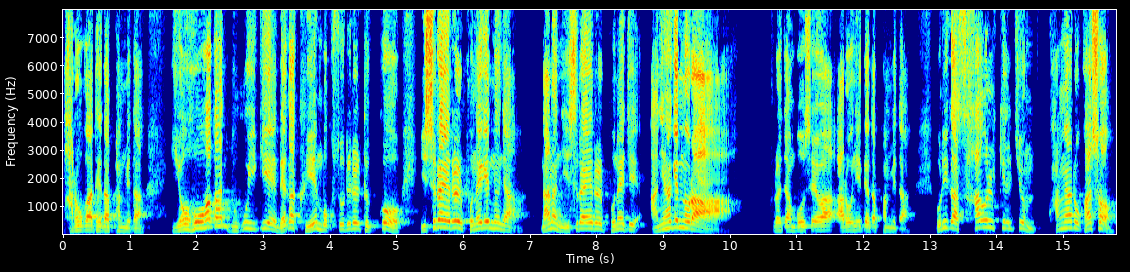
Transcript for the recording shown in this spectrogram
바로가 대답합니다. 여호와가 누구이기에 내가 그의 목소리를 듣고 이스라엘을 보내겠느냐? 나는 이스라엘을 보내지 아니하겠노라. 그러자 모세와 아론이 대답합니다. 우리가 사흘길쯤 광야로 가서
